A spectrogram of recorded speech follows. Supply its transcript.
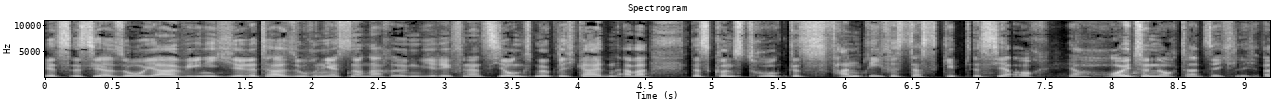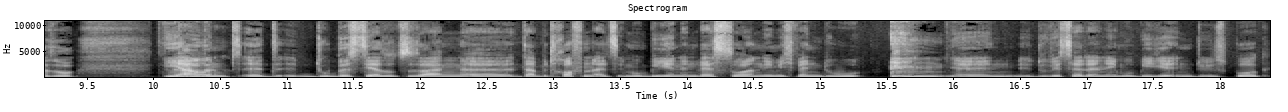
Jetzt ist ja so, ja, wenige Ritter suchen jetzt noch nach irgendwie Refinanzierungsmöglichkeiten, aber das Konstrukt des Pfandbriefes, das gibt es ja auch ja heute noch tatsächlich. Also ja, und äh, du bist ja sozusagen äh, da betroffen als Immobilieninvestor, nämlich wenn du, äh, du wirst ja deine Immobilie in Duisburg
